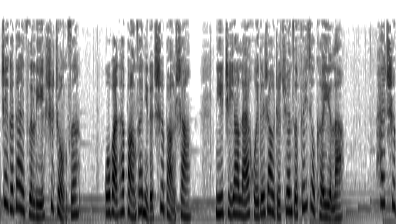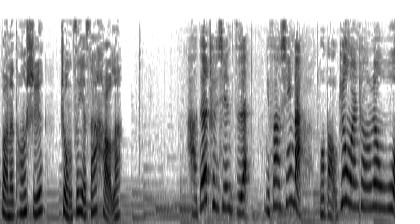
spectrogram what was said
这个袋子里是种子，我把它绑在你的翅膀上。你只要来回的绕着圈子飞就可以了，拍翅膀的同时，种子也撒好了。好的，春仙子，你放心吧，我保证完成任务。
